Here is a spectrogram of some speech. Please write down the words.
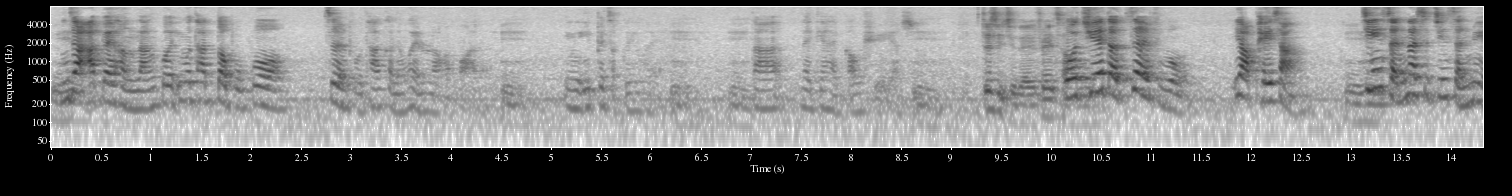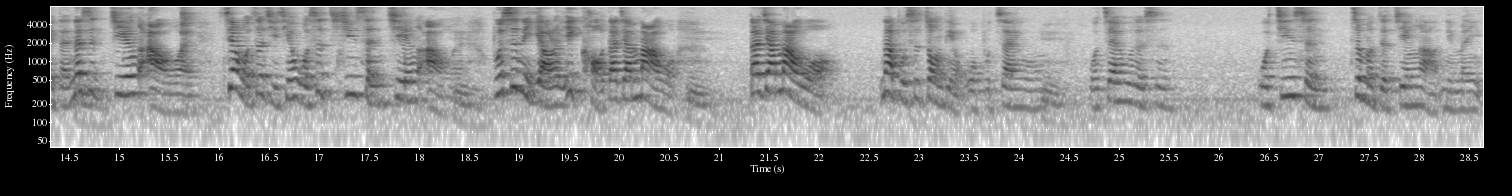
你知道阿伯很难过，因为他斗不过政府，他可能会老化了。嗯、因为一辈子归回。嗯嗯、他那天还高血压。嗯，这是一个非常。我觉得政府要赔偿，精神那是精神虐待，那是煎熬哎。像我这几天，我是精神煎熬哎，不是你咬了一口，大家骂我，嗯大家骂我。那不是重点，我不在乎。嗯、我在乎的是，我精神这么的煎熬，你们，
